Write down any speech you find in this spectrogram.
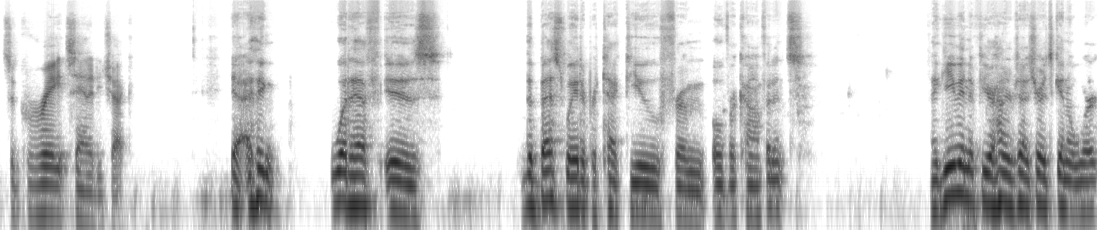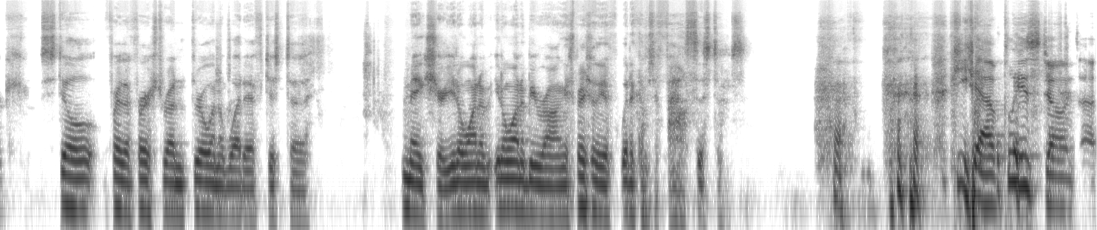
it's a great sanity check. Yeah, I think what if is the best way to protect you from overconfidence. Like even if you're 100% sure it's going to work, still for the first run, throw in a what if just to make sure. You don't want to you don't want to be wrong, especially if when it comes to file systems. yeah, please don't. Uh,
